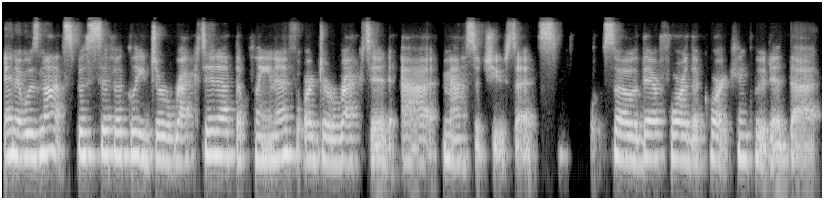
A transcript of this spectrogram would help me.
and it was not specifically directed at the plaintiff or directed at Massachusetts. So, therefore, the court concluded that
